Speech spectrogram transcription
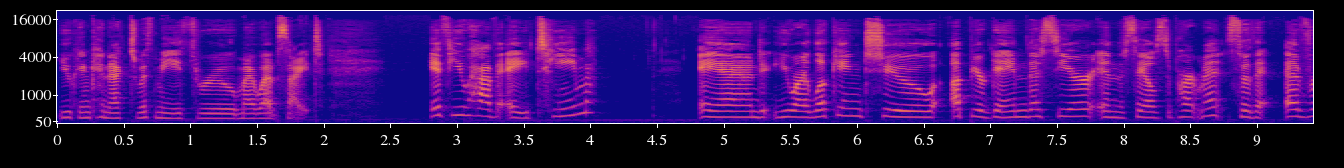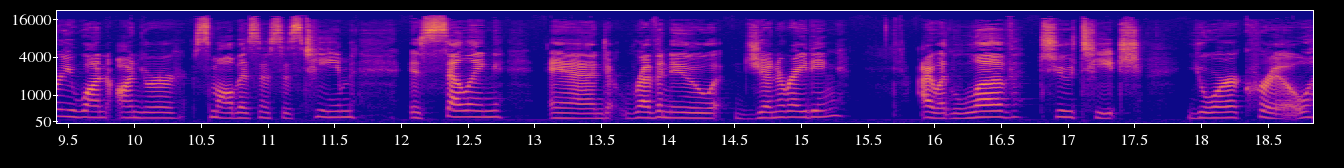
you can connect with me through my website. If you have a team and you are looking to up your game this year in the sales department so that everyone on your small business's team is selling and revenue generating, I would love to teach your crew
